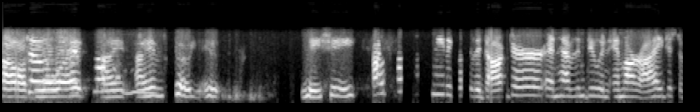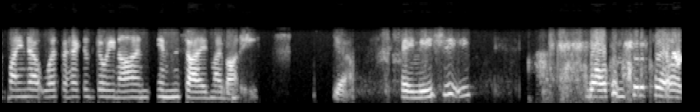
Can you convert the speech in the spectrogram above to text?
Oh, So, you know what? I I am so Nishi. I need to go to the doctor and have them do an MRI just to find out what the heck is going on inside my body. Yeah. Hey Nishi. Welcome to the club.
